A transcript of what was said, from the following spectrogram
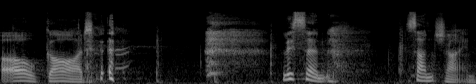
Oh, God. Listen, Sunshine.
